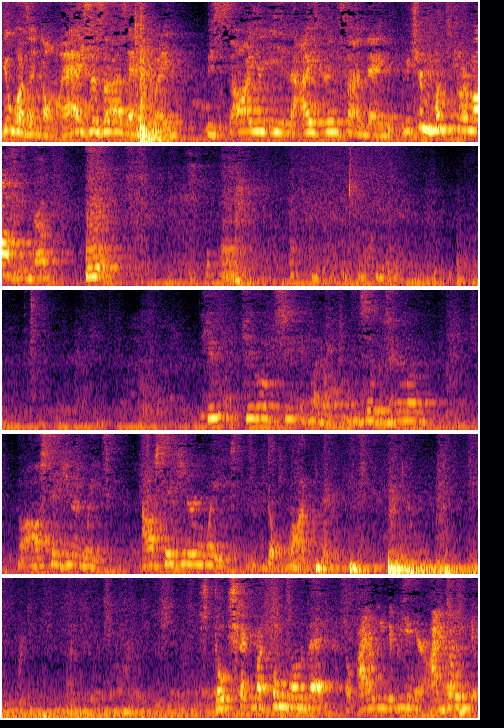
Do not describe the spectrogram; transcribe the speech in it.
you wasn't gonna exercise anyway. We saw you eating ice cream Sunday. Get your monkey arm off me, bro. Can you, can you go see if my her room? No, I'll stay here and wait. I'll stay here and wait. Don't run. Just don't check my phone's on the bed. No, I need to be in here. I don't need to.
